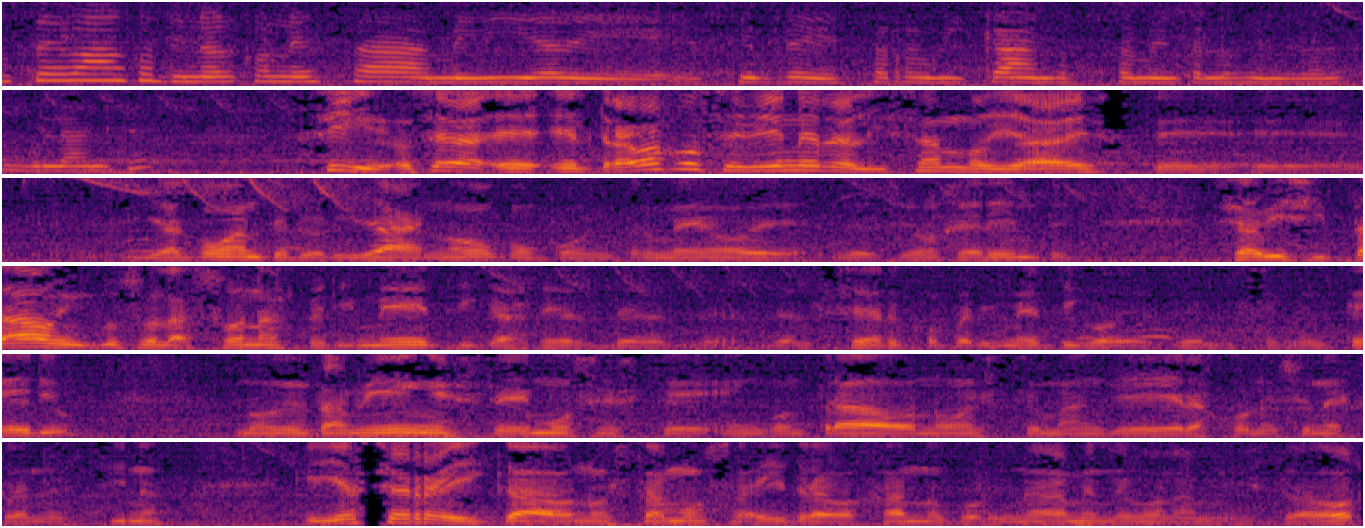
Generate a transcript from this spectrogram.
¿Ustedes van a continuar con esa medida de siempre estar reubicando justamente a los vendedores ambulantes? Sí, o sea, eh, el trabajo se viene realizando ya este eh, ya con anterioridad, ¿no? Con, por intermedio del señor gerente. Se ha visitado incluso las zonas perimétricas del, cerco perimétrico del cementerio donde también este, hemos este, encontrado ¿no? este, mangueras, conexiones clandestinas, que ya se ha erradicado, ¿no? estamos ahí trabajando coordinadamente con el administrador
